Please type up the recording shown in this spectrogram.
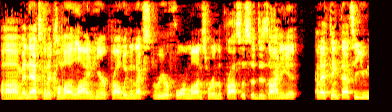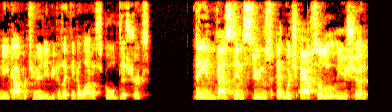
Um, and that's going to come online here probably the next three or four months. We're in the process of designing it. And I think that's a unique opportunity because I think a lot of school districts, they invest in students, eh, which absolutely you should,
